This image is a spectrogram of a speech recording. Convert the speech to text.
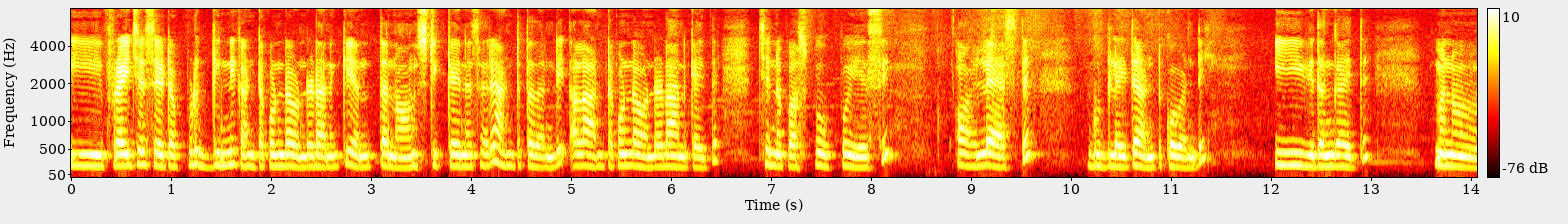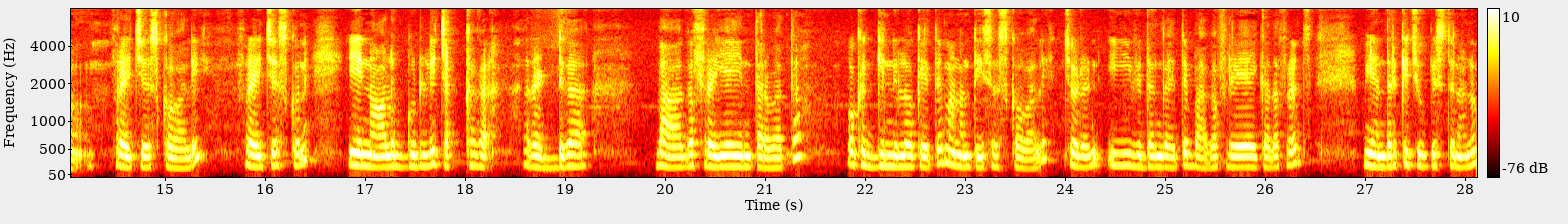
ఈ ఫ్రై చేసేటప్పుడు గిన్నెకి అంటకుండా ఉండడానికి ఎంత నాన్ స్టిక్ అయినా సరే అంటుతుందండి. అలా అంటకుండా ఉండడానికైతే చిన్న పసుపు ఉప్పు వేసి ఆయిల్లో వేస్తే గుడ్లు అయితే అంటుకోవండి. ఈ విధంగా అయితే మనం ఫ్రై చేసుకోవాలి. ఫ్రై చేసుకొని ఈ నాలుగు గుడ్లు చక్కగా రెడ్గా బాగా ఫ్రై అయిన తర్వాత ఒక గిన్నెలోకి అయితే మనం తీసేసుకోవాలి. చూడండి ఈ విధంగా అయితే బాగా ఫ్రై అయ్యాయి కదా ఫ్రెండ్స్. మీ అందరికీ చూపిస్తున్నాను.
